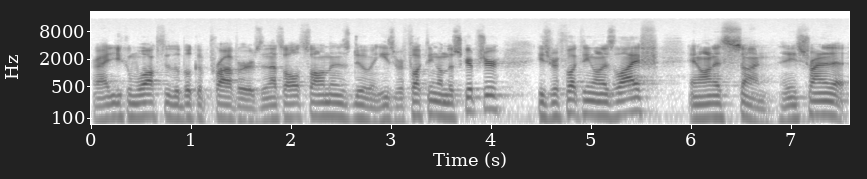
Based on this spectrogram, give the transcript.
right? You can walk through the book of Proverbs, and that's all Solomon is doing. He's reflecting on the scripture, he's reflecting on his life and on his son. And he's trying to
